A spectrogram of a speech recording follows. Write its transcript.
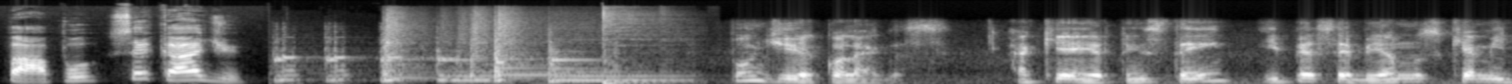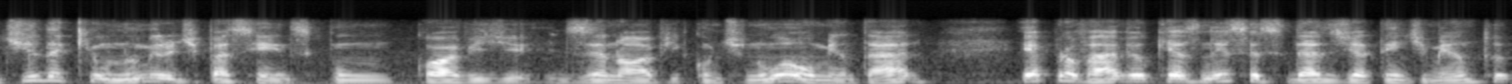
Papo Secad. Bom dia, colegas. Aqui é Ayrton Stein e percebemos que à medida que o número de pacientes com COVID-19 continua a aumentar, é provável que as necessidades de atendimento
